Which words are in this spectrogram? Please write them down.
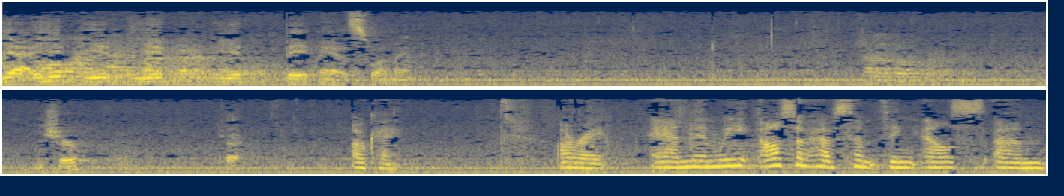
Yeah, you'd, you'd, you'd, you'd beat me at swimming. You sure? Okay. okay. All right. And then we also have something else. Um,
